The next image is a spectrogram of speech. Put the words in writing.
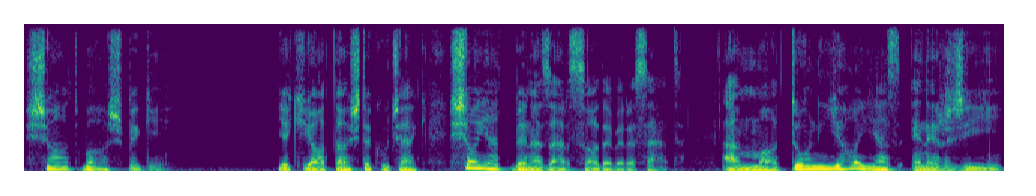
شاد باش بگی. یک یادداشت کوچک شاید به نظر ساده برسد. اما دنیایی از انرژی،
